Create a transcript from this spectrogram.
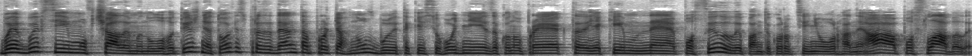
Бо якби всі мовчали минулого тижня, то офіс президента протягнув би такий сьогодні законопроект, яким не посилили б антикорупційні органи, а послабили.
